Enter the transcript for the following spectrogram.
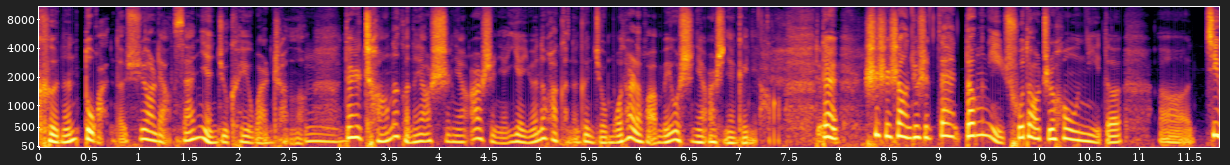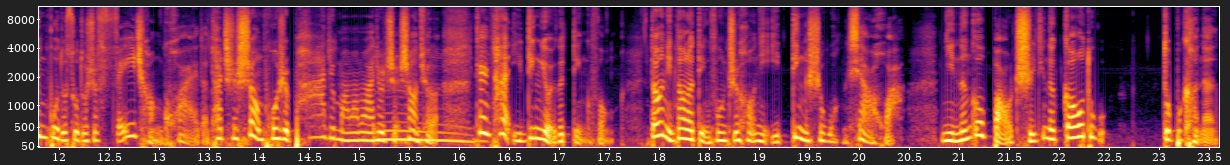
可能短的需要两三年就可以完成了，嗯，但是长的可能要十年、二十年。演员的话可能更久，模特儿的话没有十年、二十年给你好。但事实上，就是在当你出道之后，你的呃进步的速度是非常快的。它只是上坡是啪就嘛嘛嘛就直上去了，嗯但是它一定有一个顶峰。当你到了顶峰之后，你一定是往下滑，你能够保持一定的高度都不可能，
